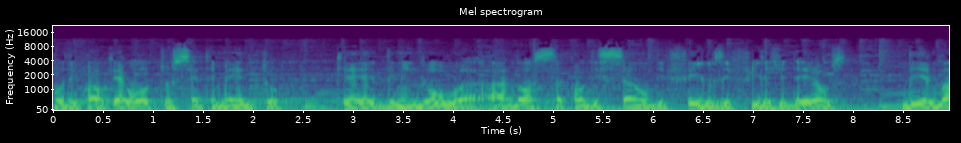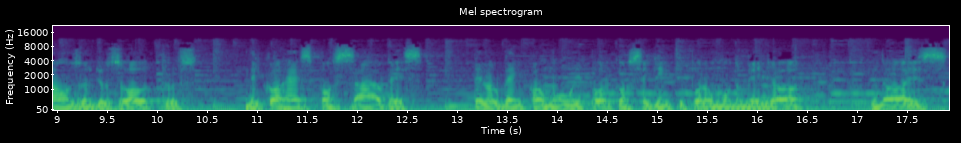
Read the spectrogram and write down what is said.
ou de qualquer outro sentimento que diminua a nossa condição de filhos e filhas de Deus, de irmãos uns dos outros, de corresponsáveis pelo bem comum e por conseguinte por um mundo melhor, nós,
